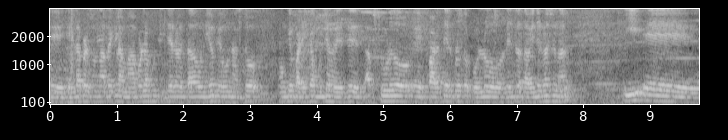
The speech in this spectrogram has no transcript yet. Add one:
Eh, es la persona reclamada por la justicia de los Estados Unidos, que es un acto, aunque parezca muchas veces absurdo, eh, parte del protocolo del Tratado Internacional. Y eh,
